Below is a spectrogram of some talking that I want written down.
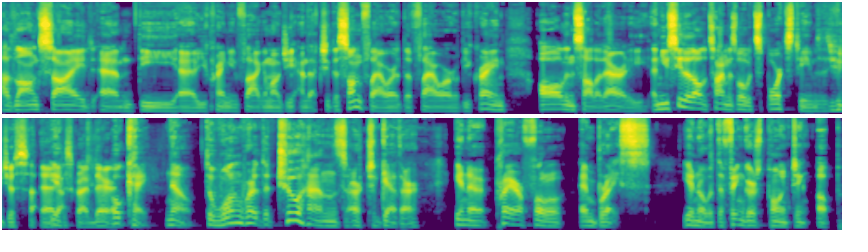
alongside um, the uh, Ukrainian flag emoji and actually the sunflower, the flower of Ukraine, all in solidarity. And you see that all the time as well with sports teams, as you just uh, described there. Okay. Now, the one where the two hands are together in a prayerful embrace, you know, with the fingers pointing up.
